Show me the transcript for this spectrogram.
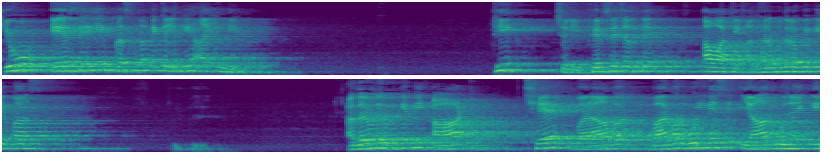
क्यों? ऐसे ही प्रश्न निकल के आएँगे। ठीक, चलिए फिर से चलते अब आते अधर्म द्रव्य के पास। अधर्म द्रव्य के भी आठ छ बराबर बार बार बोलने से याद हो जाएँगे,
